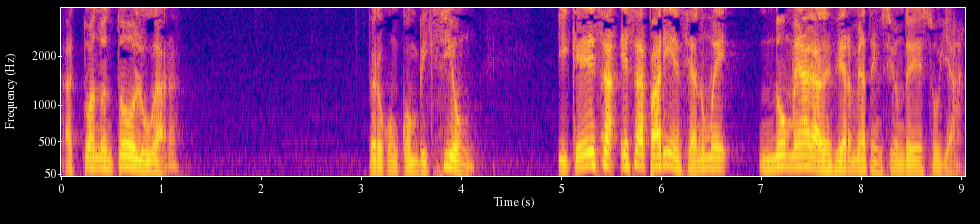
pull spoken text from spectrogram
actuando en todo lugar, pero con convicción y que esa, esa apariencia no me, no me haga desviar mi atención de eso ya.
